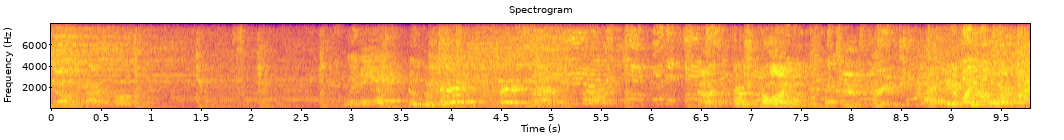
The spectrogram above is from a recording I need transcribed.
Melanie, eyes closed. When they at blue. Done? There's no way you did that. Two, three. Look, you don't tell me what I did. Don't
